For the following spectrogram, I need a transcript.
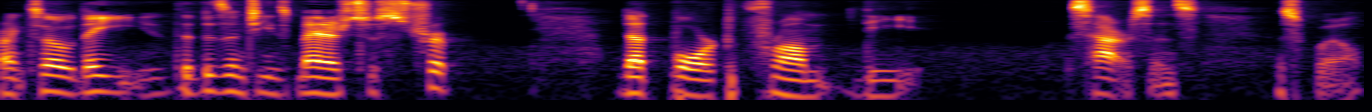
Right, so they the Byzantines managed to strip that port from the Saracens as well.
